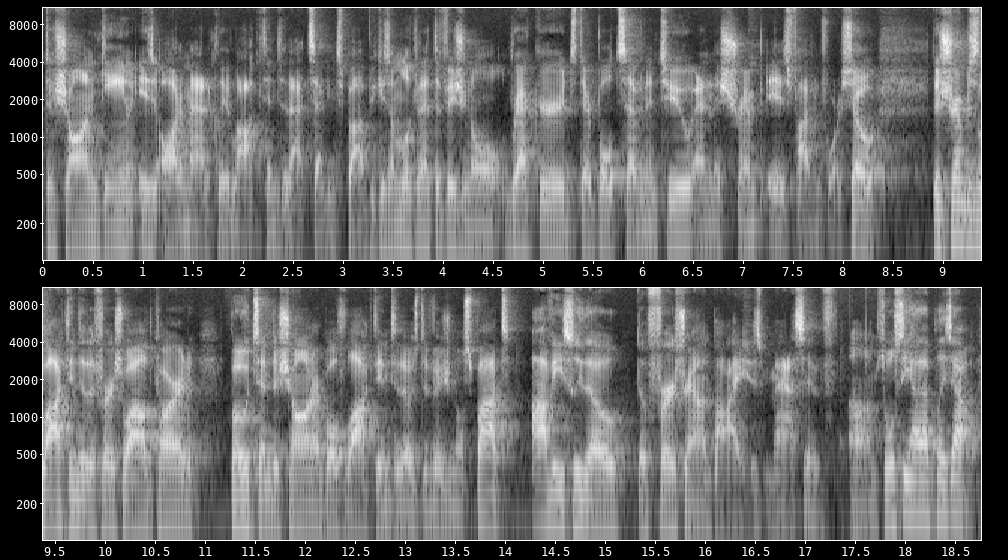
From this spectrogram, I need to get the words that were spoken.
Deshaun game is automatically locked into that second spot because I'm looking at divisional records. They're both seven and two, and the shrimp is five and four. So the shrimp is locked into the first wild card. Boats and Deshaun are both locked into those divisional spots. Obviously, though, the first round bye is massive. Um, so we'll see how that plays out.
